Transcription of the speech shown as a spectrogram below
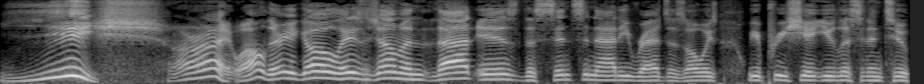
Yeesh. All right. Well, there you go, ladies and gentlemen. That is the Cincinnati Reds. As always, we appreciate you listening to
